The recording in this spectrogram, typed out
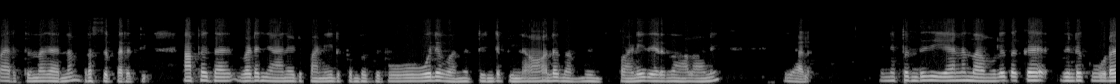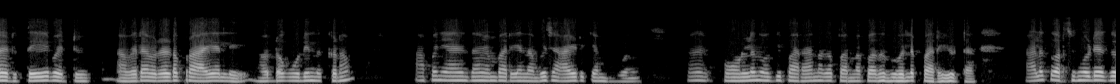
പരത്തുന്ന കാരണം ഡ്രസ്സ് പരത്തി. അപ്പോൾ ഇതാ ഇവിടെ ഞാനൊരു പണിയെടുക്കുമ്പോൾ ഇതുപോലെ വന്നിട്ട് എന്റെ പിന്നാലെ നടന്ന് പണി തരുന്ന ആളാണ് ഇയാൾ ഇനിയിപ്പോൾ എന്ത് ചെയ്യാനും? നമ്മളിതൊക്കെ ഇതിന്റെ കൂടെ എടുത്തേ പറ്റൂ. അവരവരുടെ പ്രായമല്ലേ അവരുടെ കൂടി നിൽക്കണം അപ്പോൾ ഞാൻ എന്താ ഞാൻ പറയാം നമുക്ക് ചായ കുടിക്കാൻ പോവാം ഫോണിൽ നോക്കി പറയാന്നൊക്കെ പറഞ്ഞപ്പോൾ അതുപോലെ പറയൂട്ടാ ആൾ കുറച്ചും കൂടിയൊക്കെ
